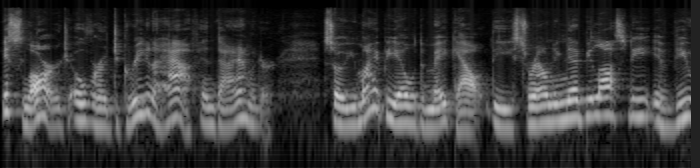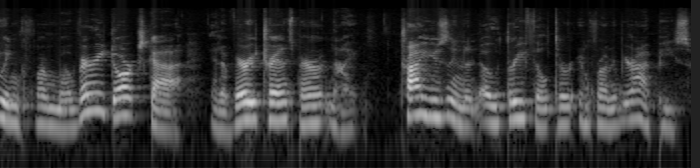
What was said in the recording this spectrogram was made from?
It's large, over a degree and a half in diameter, so you might be able to make out the surrounding nebulosity if viewing from a very dark sky and a very transparent night. Try using an O3 filter in front of your eyepiece.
